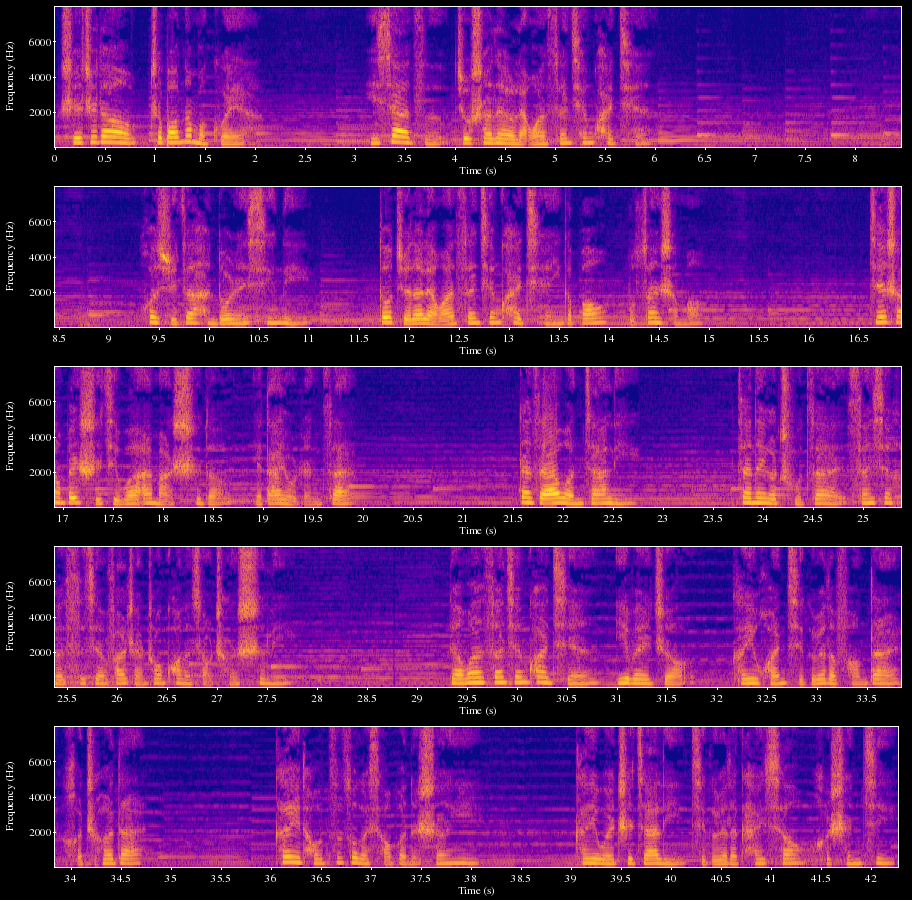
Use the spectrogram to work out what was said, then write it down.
谁知道这包那么贵啊！一下子就刷掉了两万三千块钱。或许在很多人心里，都觉得两万三千块钱一个包不算什么。街上背十几万爱马仕的也大有人在，但在埃文家里，在那个处在三线和四线发展状况的小城市里，两万三千块钱意味着。可以还几个月的房贷和车贷，可以投资做个小本的生意，可以维持家里几个月的开销和生计。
